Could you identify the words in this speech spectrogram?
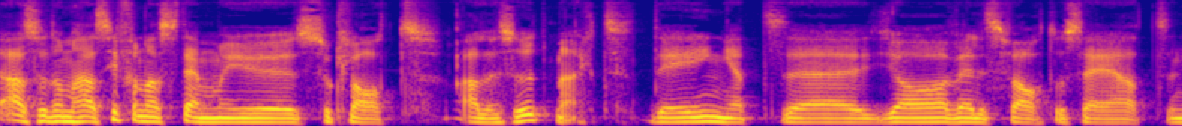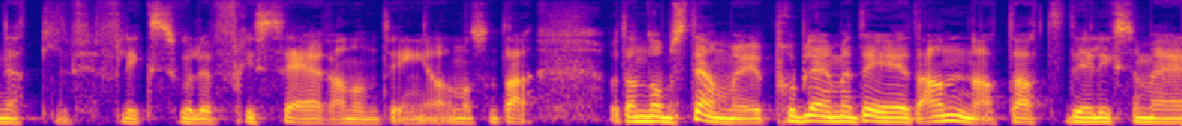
alltså de här siffrorna stämmer ju såklart alldeles utmärkt. Det är inget, eh, jag har väldigt svårt att säga att Netflix skulle frisera någonting eller något sånt där. Utan de stämmer ju. Problemet är ett annat, att det liksom är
